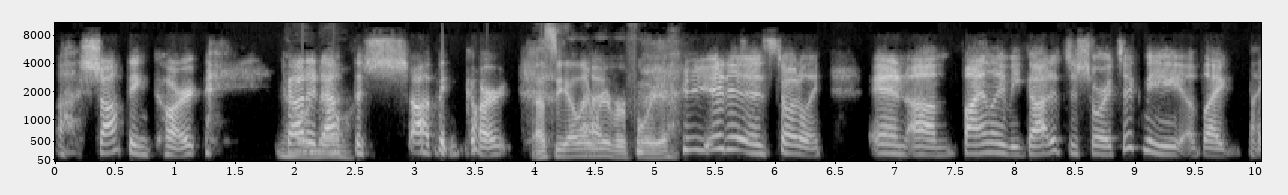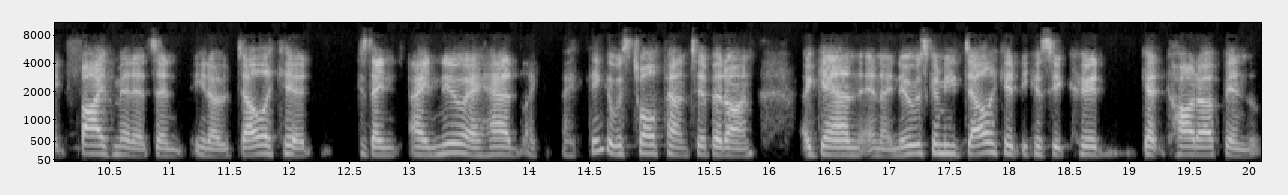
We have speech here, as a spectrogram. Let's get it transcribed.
a shopping cart got oh, it no. out the shopping cart that's the la uh, river for you it is totally and um, finally we got it to shore it took me uh, like like five minutes and you know delicate because I, I knew I had like, I think it was 12 pound tippet on again. And I knew it was going to be delicate because it could get caught up in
